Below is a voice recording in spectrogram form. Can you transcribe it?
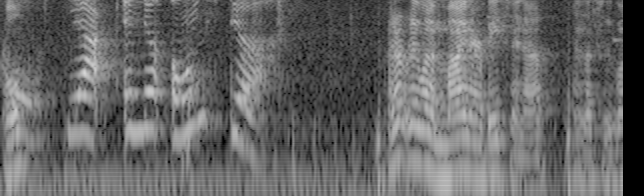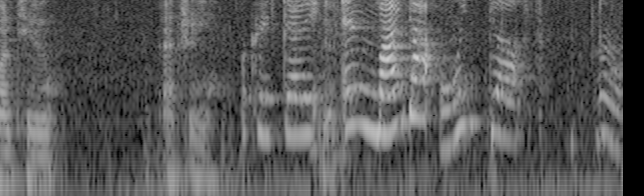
Coal? Yeah, and the orange stuff. I don't really want to mine our basement up unless we want to actually. Okay, Daddy, and mine that orange stuff. No.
